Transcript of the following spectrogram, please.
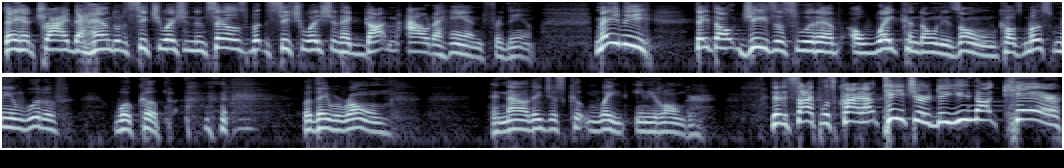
They had tried to handle the situation themselves, but the situation had gotten out of hand for them. Maybe they thought Jesus would have awakened on his own because most men would have woke up. but they were wrong. And now they just couldn't wait any longer. The disciples cried out, Teacher, do you not care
